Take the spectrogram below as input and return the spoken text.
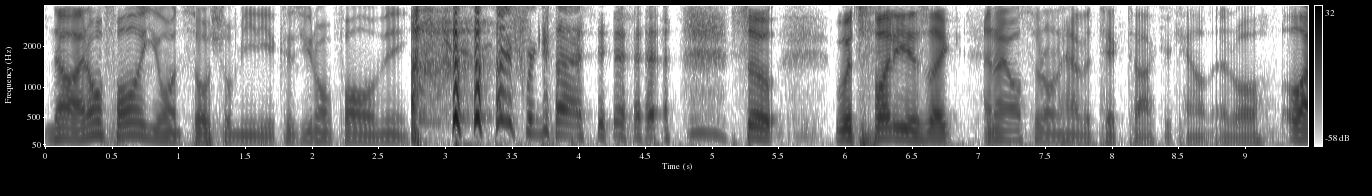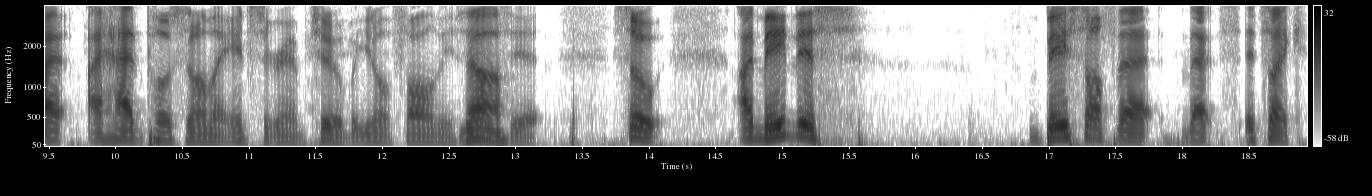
No, I don't follow you on social media because you don't follow me, I forgot. so, what's funny is like, and I also don't have a TikTok account at all. oh, I I had posted on my Instagram too, but you don't follow me, so you don't see it. So, I made this based off that that it's like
